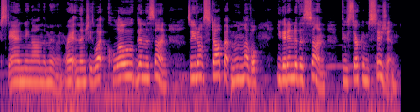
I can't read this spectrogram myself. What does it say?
standing on the moon, right? And then she's what? Clothed in the sun. So you don't stop at moon level, you get into the sun through circumcision.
